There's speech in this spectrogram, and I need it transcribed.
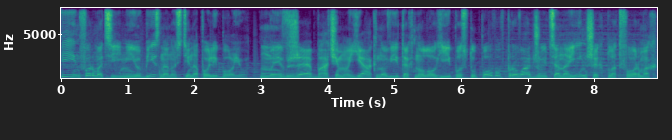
і інформаційній обізнаності на полі бою. Ми вже бачимо, як нові технології поступово впроваджуються на інших платформах.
